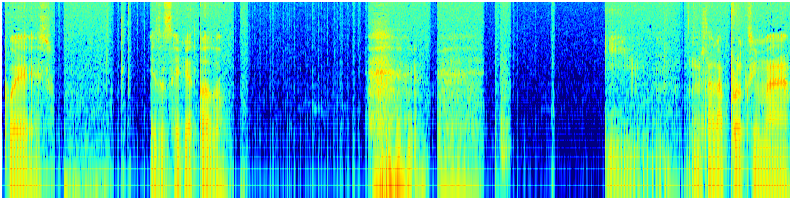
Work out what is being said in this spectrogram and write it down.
pues eso sería todo. y hasta la próxima.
